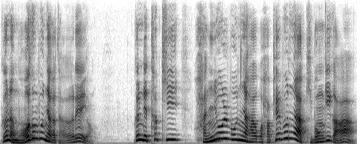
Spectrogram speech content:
그거는 모든 분야가 다 그래요. 근데 특히 환율 분야하고 화폐 분야 기본기가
